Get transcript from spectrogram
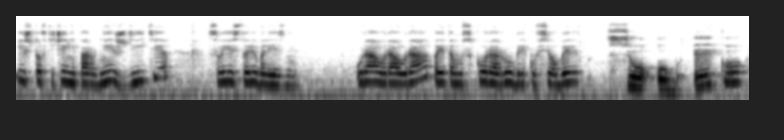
и что в течение пару дней ждите свою историю болезни. Ура, ура, ура! Поэтому скоро рубрику «Все об, э... Все об эко»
